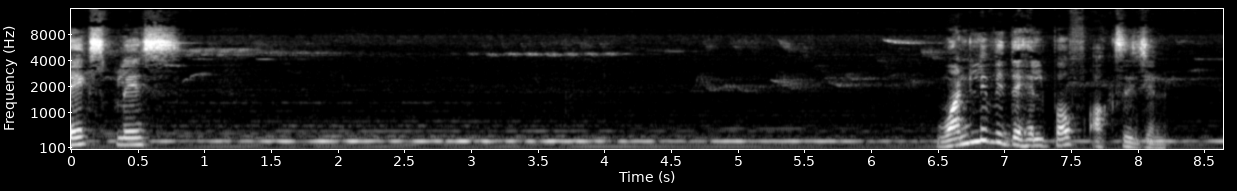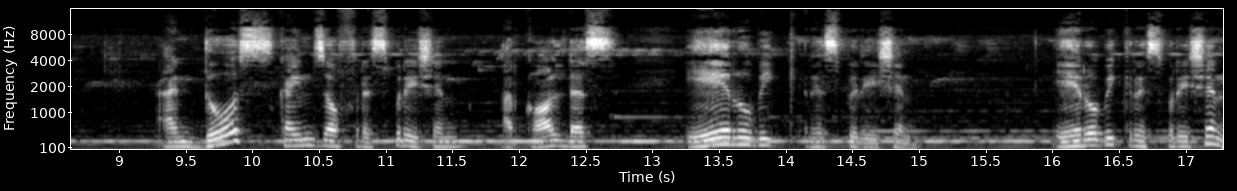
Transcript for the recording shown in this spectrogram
takes place only with the help of oxygen. And those kinds of respiration are called as aerobic respiration. Aerobic respiration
